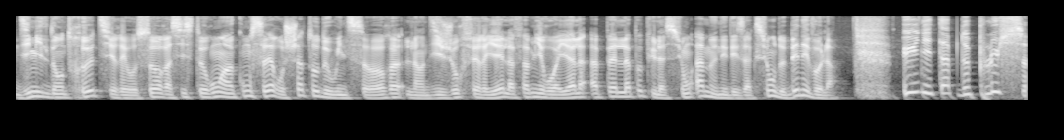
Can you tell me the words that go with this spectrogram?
10 000 d'entre eux, tirés au sort, assisteront à un concert au château de Windsor. Lundi, jour férié, la famille royale appelle la population à mener des actions de bénévolat une étape de plus.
